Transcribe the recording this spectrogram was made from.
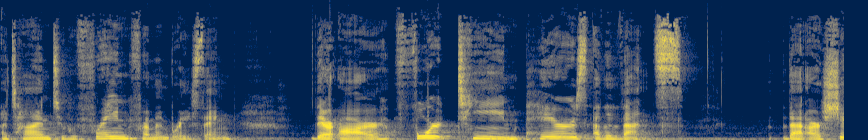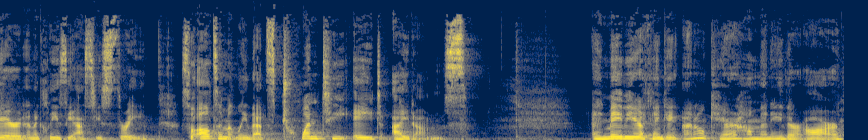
a time to refrain from embracing. There are 14 pairs of events that are shared in Ecclesiastes 3. So ultimately, that's 28 items. And maybe you're thinking, I don't care how many there are,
